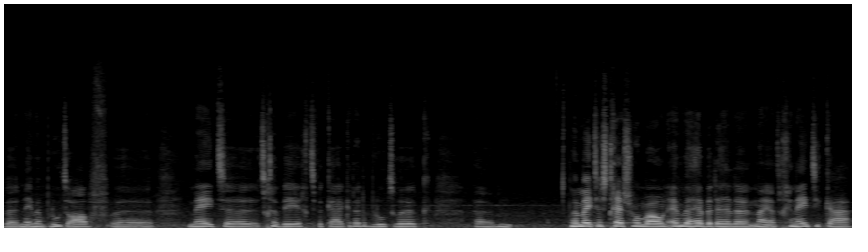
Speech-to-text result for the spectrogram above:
we nemen bloed af, we meten het gewicht, we kijken naar de bloeddruk. Um, we meten stresshormoon en we hebben de hele nou ja, genetica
